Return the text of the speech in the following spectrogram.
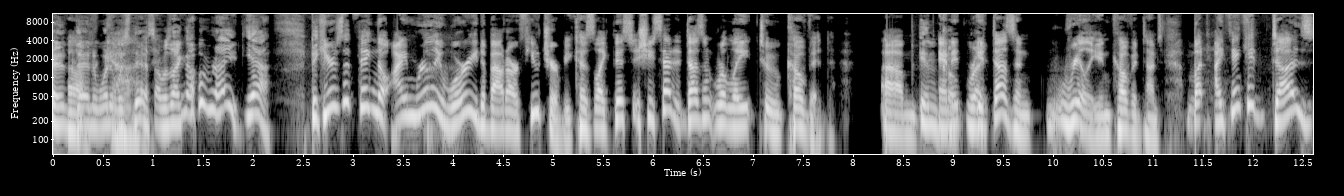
and Oh, then when it was this, I was like, oh, right. Yeah. But here's the thing though, I'm really worried about our future because like this, she said it doesn't relate to COVID. Um, and co- it, right. it doesn't really in COVID times, but I think it does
